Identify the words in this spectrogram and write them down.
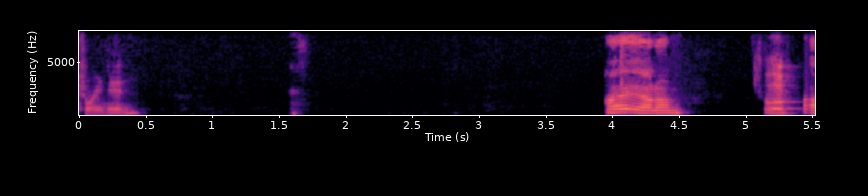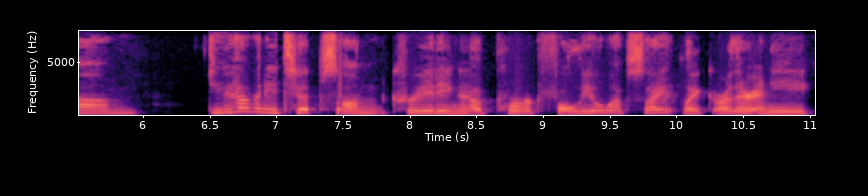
join in. Hi, Adam. Hello. Um, do you have any tips on creating a portfolio website? Like, are there any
